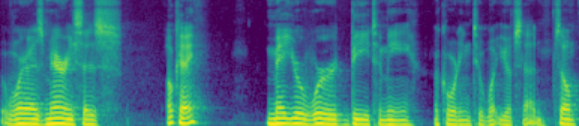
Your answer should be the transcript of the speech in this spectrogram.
whereas Mary says, okay, may your word be to me according to what you have said. So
